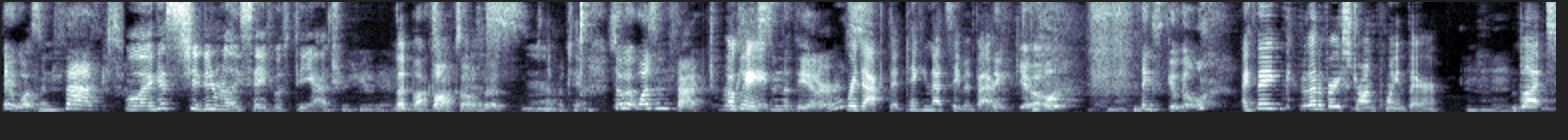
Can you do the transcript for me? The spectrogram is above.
2. It was, in fact. Well, I guess she didn't really say it was theatrically. But box, Box office. office. is Number two. So it was, in fact, released Okay. in the theaters. Redacted. Taking that statement back. Thank you. Thanks, Google. I think we got a very strong point there. Mm-hmm. But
